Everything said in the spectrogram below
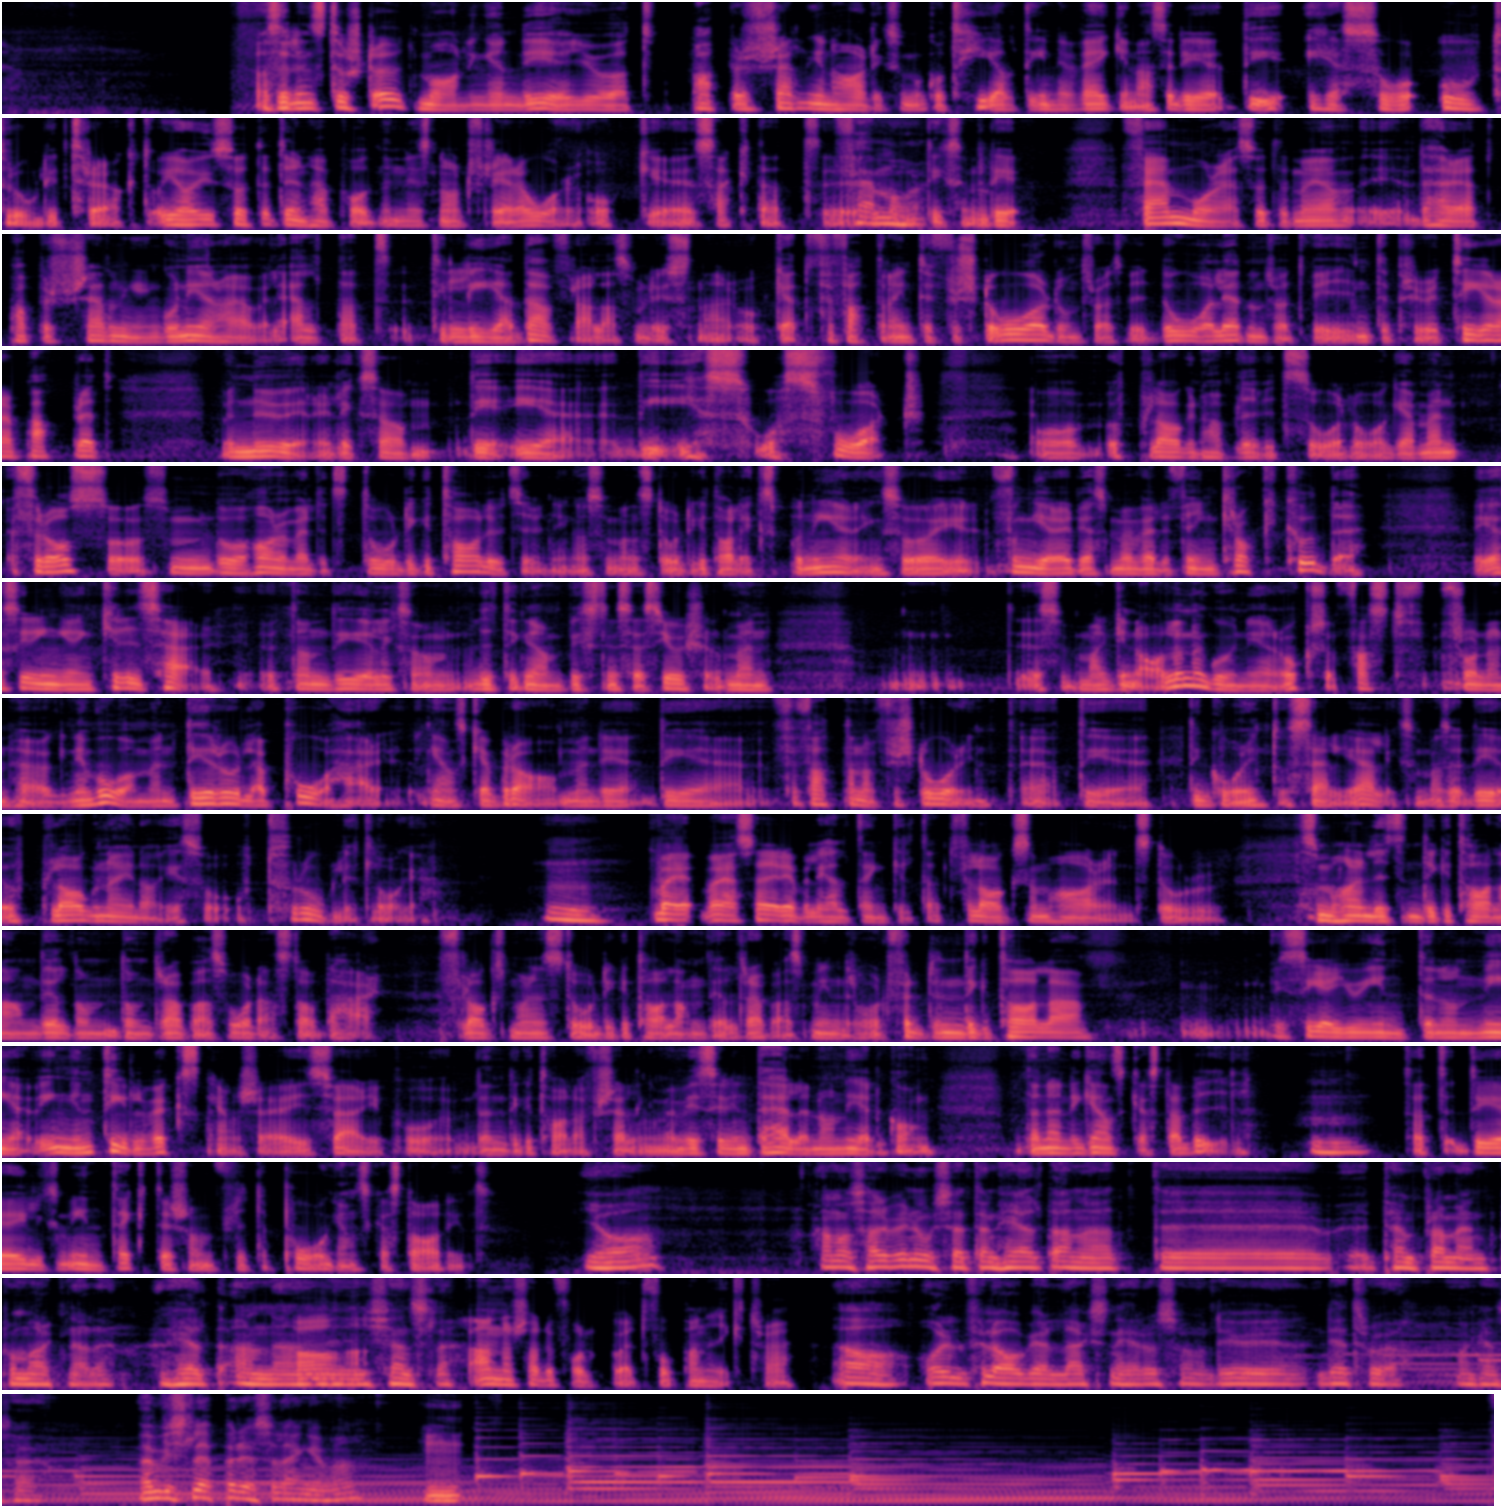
Alltså den största utmaningen det är ju att pappersförsäljningen har liksom gått helt in i väggen. Alltså det, det är så otroligt trögt. Och jag har ju suttit i den här podden i snart flera år och eh, sagt att... Eh, Fem år? Liksom det, fem år har jag suttit med. Det här att pappersförsäljningen går ner har jag väl ältat till leda för alla som lyssnar och att författarna inte förstår. De tror att vi är dåliga, de tror att vi inte prioriterar pappret. Men nu är det liksom, det är, det är så svårt och upplagorna har blivit så låga. Men för oss som då har en väldigt stor digital utgivning och som har en stor digital exponering så är, fungerar det som en väldigt fin krockkudde. Jag ser ingen kris här, utan det är liksom lite grann business as usual. Men alltså, marginalerna går ner också, fast från en hög nivå. Men det rullar på här ganska bra. Men det, det, författarna förstår inte att det, det går inte att sälja. Liksom. Alltså, det, upplagorna idag är så otroligt låga. Mm. Vad jag, vad jag, säger är väl helt enkelt att förlag som har en stor som har en liten digital andel, de, de drabbas hårdast av det här. Förlag som har en stor digital andel drabbas mindre hårt. För den digitala vi ser ju inte någon ned, ingen tillväxt kanske i Sverige på den digitala försäljningen, men vi ser inte heller någon nedgång. Utan den är ganska stabil. Mm. Så att det är liksom intäkter som flyter på ganska stadigt. Ja, annars hade vi nog sett en helt annat eh, temperament på marknaden. En helt annan ja, känsla. Annars hade folk börjat få panik tror jag. Ja, och förlag hade lagts ner och så. Det, det tror jag man kan säga. Men vi släpper det så länge va? Mm.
